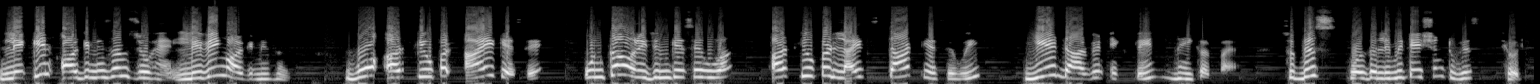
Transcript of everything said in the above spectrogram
लेकिन ऑर्गेनिजम्स जो हैं लिविंग ऑर्गेनिज्म वो अर्थ के ऊपर आए कैसे? उनका ओरिजिन कैसे हुआ? अर्थ के ऊपर लाइफ स्टार्ट कैसे हुई, ये डार्विन एक्सप्लेन नहीं कर पाया। So this was the limitation to his theory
